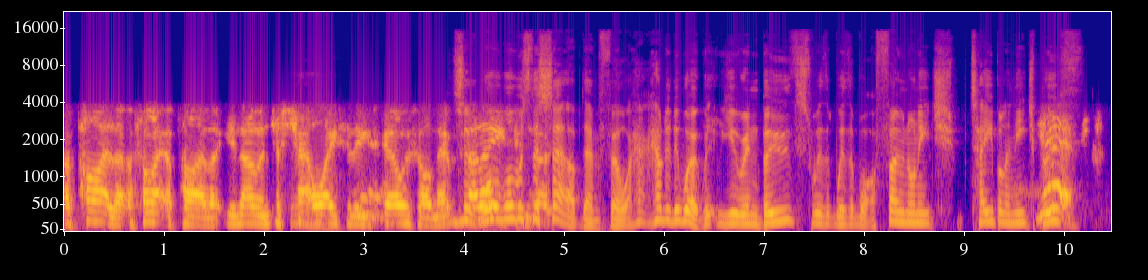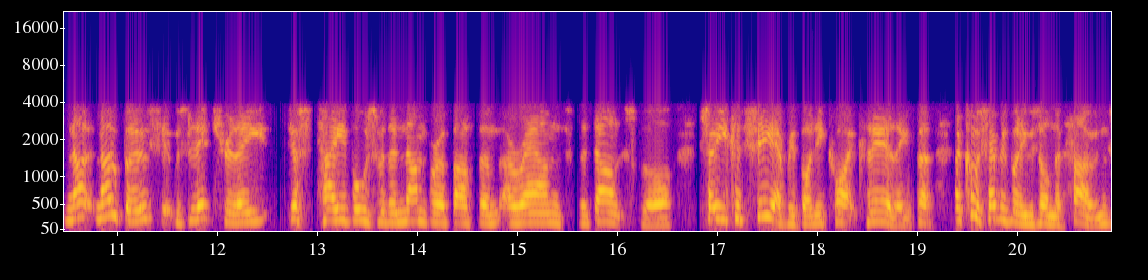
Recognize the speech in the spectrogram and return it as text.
a pilot, a fighter pilot, you know, and just chat away to these girls on there. So, what, what was the setup then, Phil? How, how did it work? You were in booths with with what a phone on each table in each booth. Yeah, no, no booths. It was literally just tables with a number above them around the dance floor, so you could see everybody quite clearly. But of course, everybody was on their phones.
